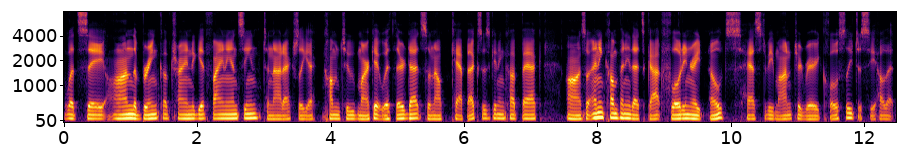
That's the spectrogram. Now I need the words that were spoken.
let's say, on the brink of trying to get financing to not actually get, come to market with their debt. So now capex is getting cut back. Uh, so any company that's got floating rate notes has to be monitored very closely to see how that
